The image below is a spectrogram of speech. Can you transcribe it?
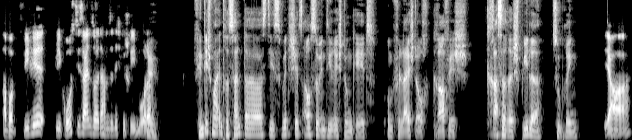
Aber wie viel, wie groß die sein sollte, haben sie nicht geschrieben, oder? Nee. Finde ich mal interessant, dass die Switch jetzt auch so in die Richtung geht, um vielleicht auch grafisch krassere Spiele zu bringen. Ja,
